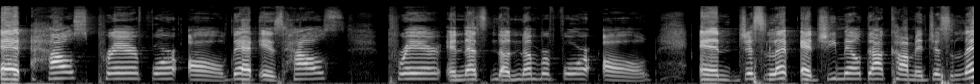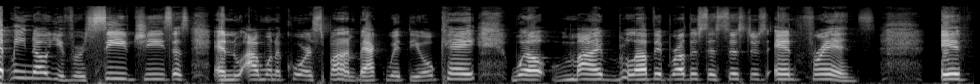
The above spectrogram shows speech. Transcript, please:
at house prayer for all. That is house prayer and that's the number for all and just let at gmail.com and just let me know you've received jesus and i want to correspond back with you okay well my beloved brothers and sisters and friends if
